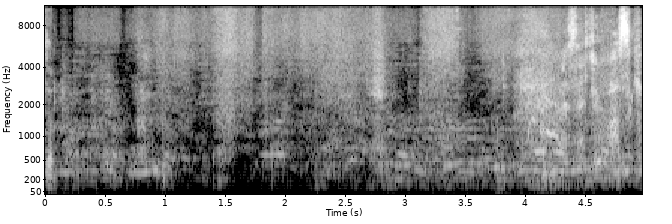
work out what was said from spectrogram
ਚਲ। ਐਸੇ ਪਾਸ ਕੇ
